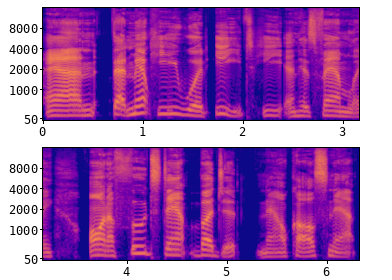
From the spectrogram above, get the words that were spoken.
and that meant he would eat, he and his family, on a food stamp budget, now called SNAP,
